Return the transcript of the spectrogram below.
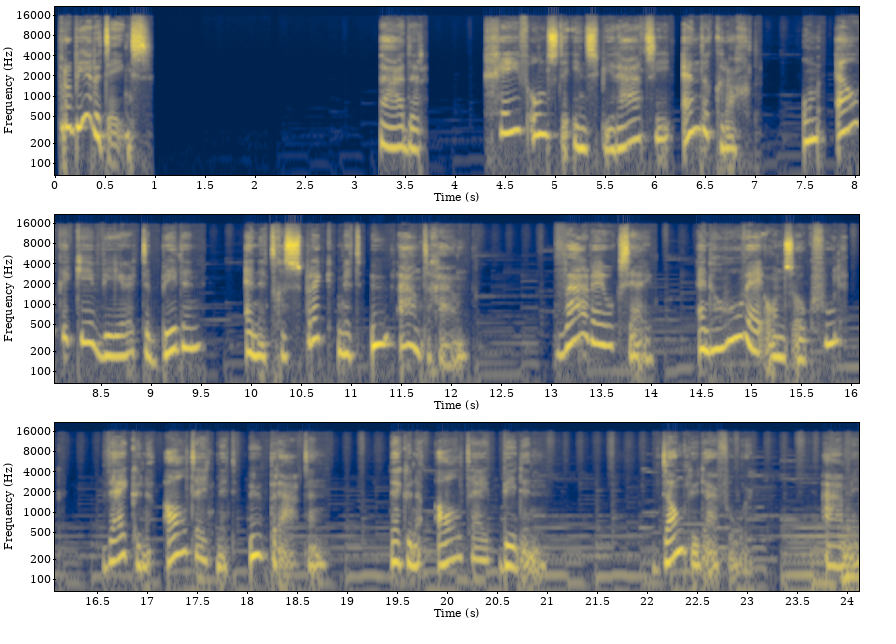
Probeer het eens. Vader, geef ons de inspiratie en de kracht om elke keer weer te bidden en het gesprek met U aan te gaan. Waar wij ook zijn en hoe wij ons ook voelen, wij kunnen altijd met U praten. Wij kunnen altijd bidden. Dank U daarvoor. Amen.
